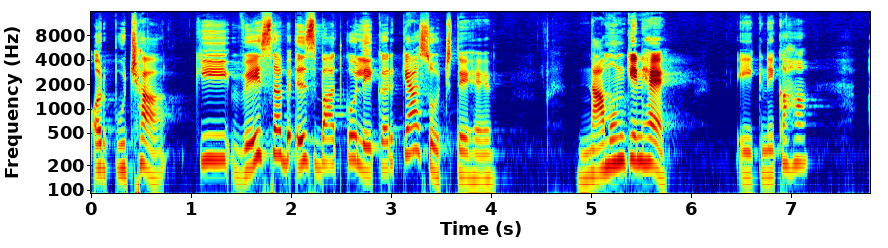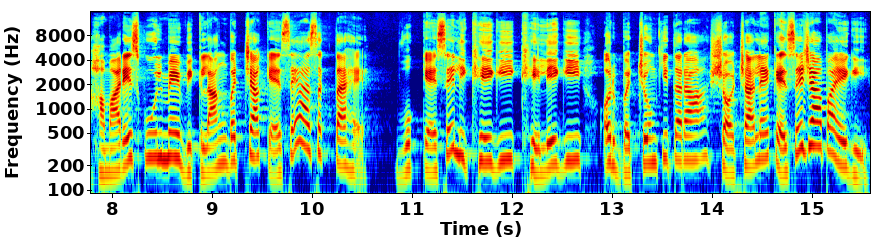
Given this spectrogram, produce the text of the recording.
और पूछा कि वे सब इस बात को लेकर क्या सोचते हैं। नामुमकिन है, एक ने कहा। हमारे स्कूल में विकलांग बच्चा कैसे आ सकता है? वो कैसे लिखेगी, खेलेगी और बच्चों की तरह शौचालय कैसे जा पाएगी?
